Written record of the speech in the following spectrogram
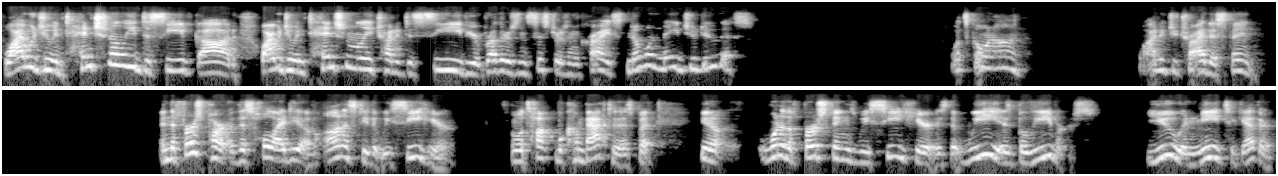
Why would you intentionally deceive God? Why would you intentionally try to deceive your brothers and sisters in Christ? No one made you do this. What's going on? Why did you try this thing? And the first part of this whole idea of honesty that we see here, and we'll talk, we'll come back to this, but you know, one of the first things we see here is that we as believers, you and me together,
